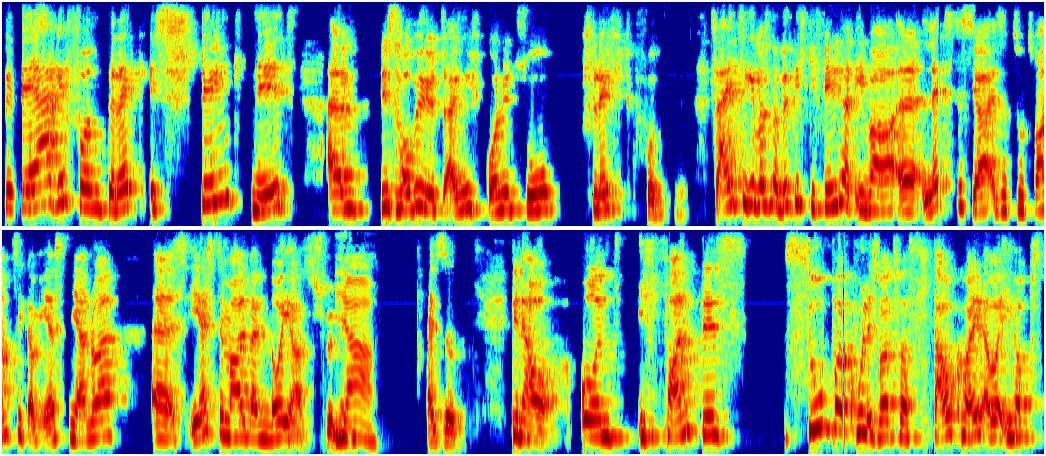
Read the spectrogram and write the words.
Berge von Dreck, es stinkt nicht. Ähm, das habe ich jetzt eigentlich gar nicht so schlecht gefunden. Das Einzige, was mir wirklich gefehlt hat, ich war äh, letztes Jahr, also 2020 am 1. Januar, äh, das erste Mal beim Neujahrsschwimmen. Ja. Also, genau. Und ich fand das super cool. Es war zwar saukalt, aber ich habe es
